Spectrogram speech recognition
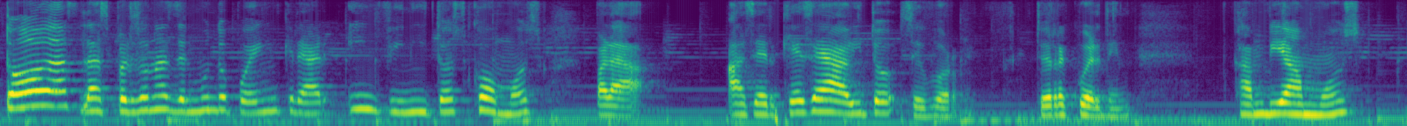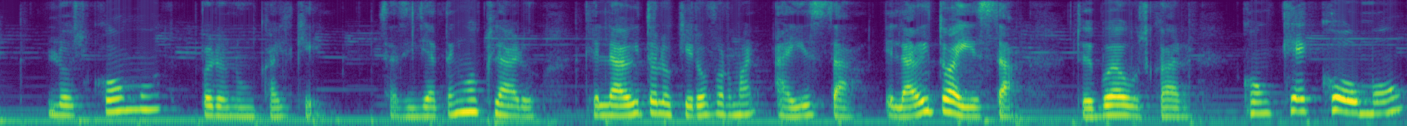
Todas las personas del mundo pueden crear infinitos comos para hacer que ese hábito se forme. Entonces recuerden, cambiamos los cómo, pero nunca el qué. O sea, si ya tengo claro que el hábito lo quiero formar, ahí está. El hábito ahí está. Entonces voy a buscar con qué cómo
